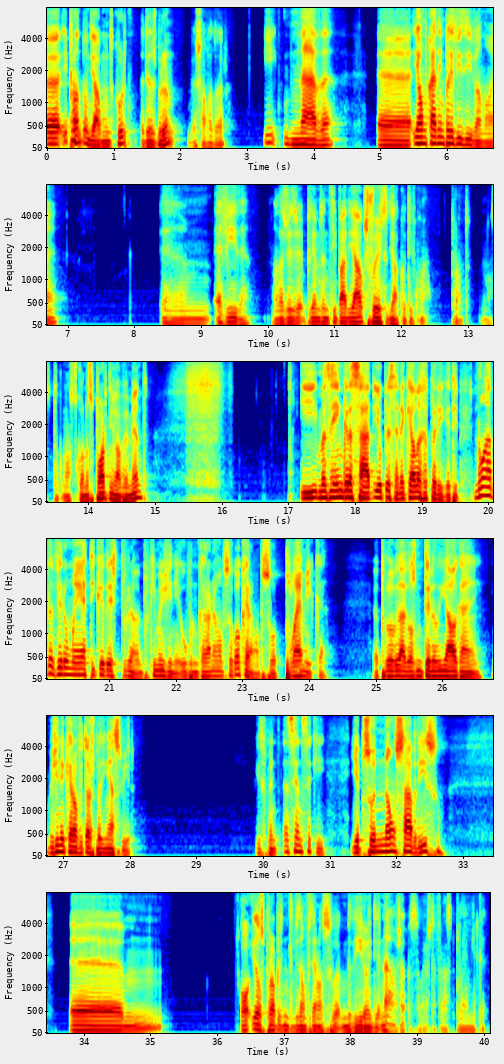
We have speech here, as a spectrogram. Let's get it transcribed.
Uh, e pronto, um diálogo muito curto. Adeus, Bruno. Adeus, Salvador. E nada. Uh, é um bocado imprevisível, não é? Um, a vida. Nós às vezes podemos antecipar diálogos. Foi este o diálogo que eu tive com ele. Pronto. Não se tocou, não se tocou no Sporting, obviamente. E, mas é engraçado, e eu pensei naquela rapariga, tipo, não há de haver uma ética deste programa, porque imaginem, o Bruno Carvalho é uma pessoa qualquer, é uma pessoa polémica. A probabilidade de eles meterem ali alguém, imagina que era o Vitor Espadinha a subir e de repente acende-se aqui e a pessoa não sabe disso, uh, ou eles próprios na televisão fizeram sua, mediram e disseram, não, já passou esta frase polémica.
